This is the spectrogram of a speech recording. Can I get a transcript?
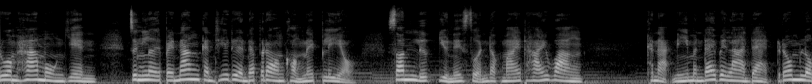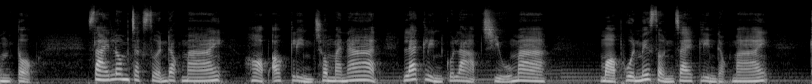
ร่วมห้าโมงเย็น จึงเลยไปนั่งกันที่เรือนรับรองของนายเปลี่ยว ซ่อนลึกอยู่ในสวนดอกไม้ท้ายวัง ขณะนี้มันได้เวลาแดดร่มลมตก สายลมจากสวนดอกไม้ หอบเอากลิ่นชมนาฏและกลิ่นกุหลาบฉิวมา หมอพูนไม่สนใจกลิ่นดอกไม้ แก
